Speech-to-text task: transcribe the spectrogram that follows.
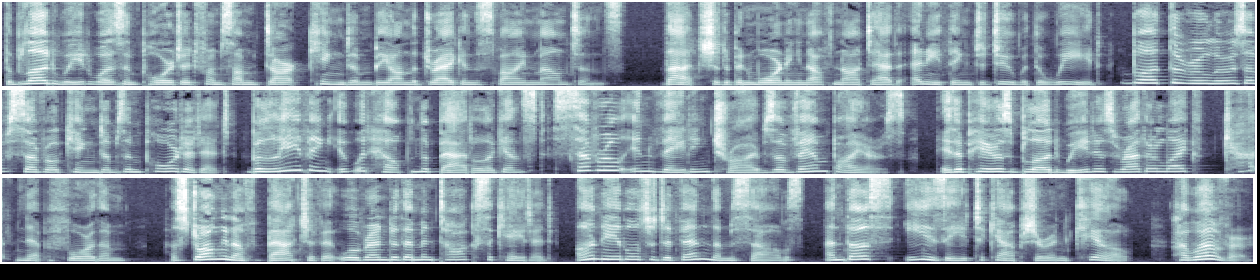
The bloodweed was imported from some dark kingdom beyond the Dragon Spine Mountains. That should have been warning enough not to have anything to do with the weed, but the rulers of several kingdoms imported it, believing it would help in the battle against several invading tribes of vampires. It appears bloodweed is rather like catnip for them. A strong enough batch of it will render them intoxicated, unable to defend themselves, and thus easy to capture and kill. However,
